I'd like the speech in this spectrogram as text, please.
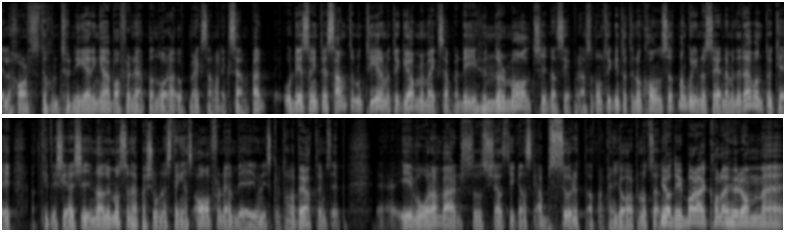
eller Hearthstone-turneringar, bara för att nämna några uppmärksammade exempel. Och Det som är intressant att notera men tycker jag, med de här exemplen, det är hur normalt Kina ser på det. Alltså, de tycker inte att det är något konstigt att man går in och säger nej men det där var inte okej att kritisera Kina. Nu måste den här personen stängas av från NBA och ni ska betala böter i princip. Eh, I våran värld så känns det ganska absurt att man kan göra på något sätt. Ja, det är bara att kolla hur de, eh,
